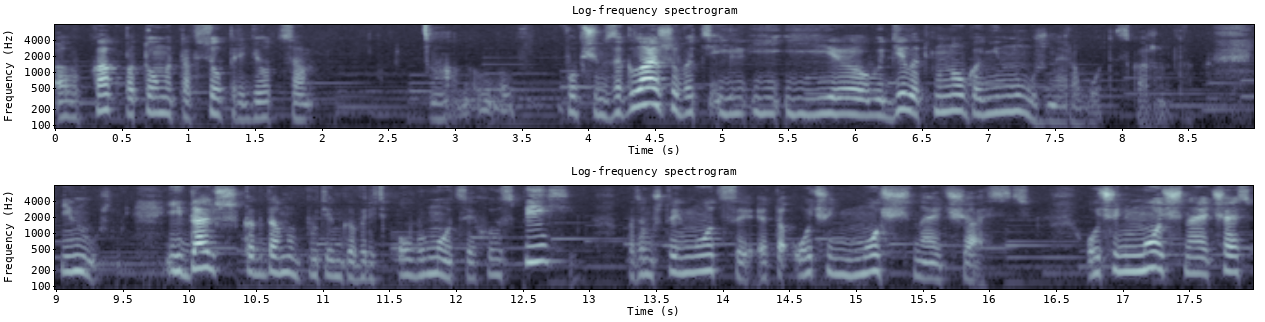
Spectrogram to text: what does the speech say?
а, как потом это все придется а, в общем, заглаживать и, и, и э, делать много ненужной работы, скажем так, ненужной. И дальше, когда мы будем говорить об эмоциях и успехе, Потому что эмоции – это очень мощная часть. Очень мощная часть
